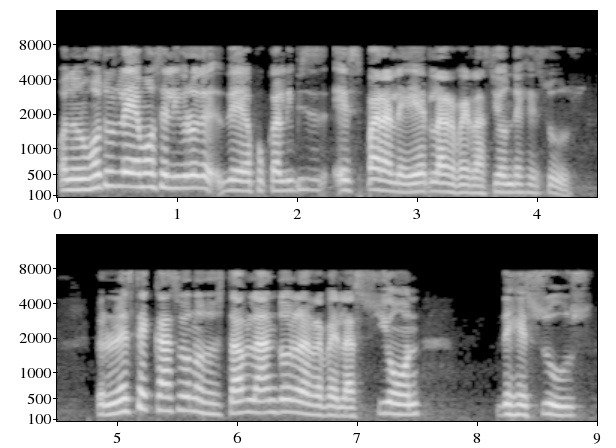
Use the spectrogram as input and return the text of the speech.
Cuando nosotros leemos el libro de, Apocalipsis es para leer la revelación de Jesús. Pero en este caso nos está hablando de la revelación de Jesús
